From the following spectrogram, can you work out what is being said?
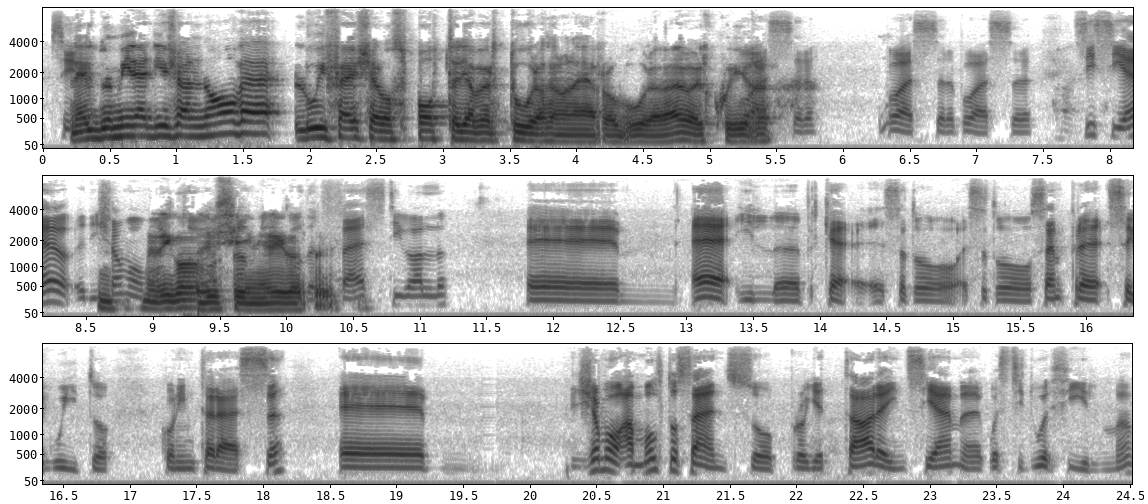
sì. nel, 2019 lui fece lo spot di apertura, se non erro pure, vero? Il queer. Può essere, può essere, può essere. Sì, sì, è diciamo mi ricordo sì, mi ricordo del festival. Eh, è il, perché è stato, è stato sempre seguito con interesse. E diciamo ha molto senso proiettare insieme questi due film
